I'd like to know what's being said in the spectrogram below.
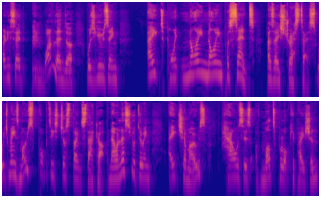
And he said one lender was using 8.99% as a stress test, which means most properties just don't stack up. Now, unless you're doing HMOs, houses of multiple occupation,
